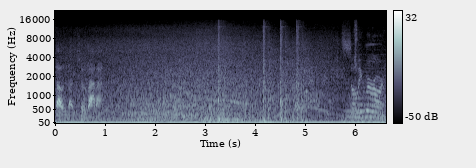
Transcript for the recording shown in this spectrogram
That was like so badass. Sully, where are you?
